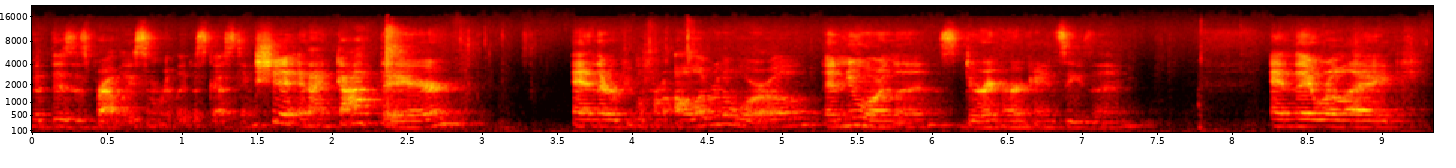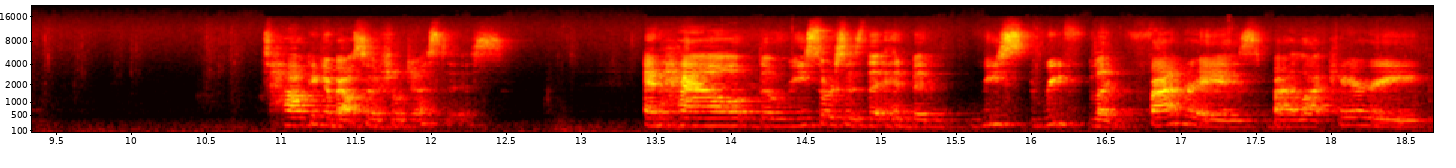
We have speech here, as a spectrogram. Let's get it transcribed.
but this is probably some really disgusting shit. And I got there, and there were people from all over the world in New Orleans during hurricane season, and they were like talking about social justice and how the resources that had been re- re- like fundraised by Lott Carey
